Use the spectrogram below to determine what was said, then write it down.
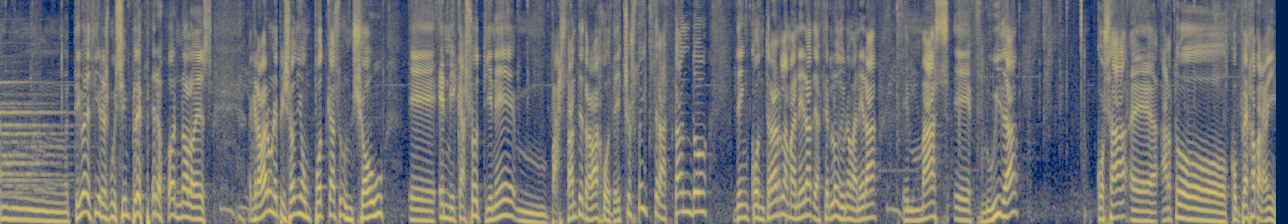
mm, te iba a decir, es muy simple, pero no lo es. Grabar un episodio, un podcast, un show, eh, en mi caso tiene mm, bastante trabajo. De hecho, estoy tratando de encontrar la manera de hacerlo de una manera eh, más eh, fluida, cosa harto compleja para mí.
